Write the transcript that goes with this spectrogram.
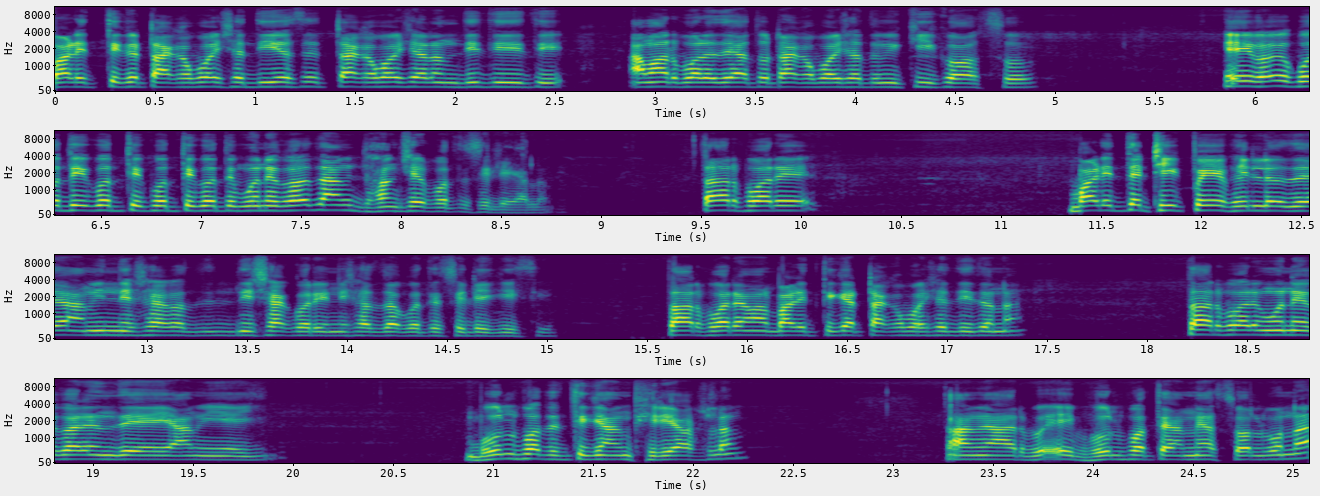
বাড়ির থেকে টাকা পয়সা দিয়েছে, টাকা পয়সা আমি দিতে দিতে আমার বলে যে, এত টাকা পয়সা তুমি কী করছ? এইভাবে করতে করতে করতে করতে মনে করো যে আমি ধ্বংসের পথে চলে গেলাম। তারপরে বাড়িতে ঠিক পেয়ে ফেলল যে আমি নেশা নেশা করি নেশার জগতে চলে গেছি। তারপরে আমার বাড়ির থেকে টাকা পয়সা দিত না। তারপরে মনে করেন যে আমি এই ভুল পথের থেকে আমি ফিরে আসলাম। আমি আর এই ভুল পথে আমি আর চলবো না।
